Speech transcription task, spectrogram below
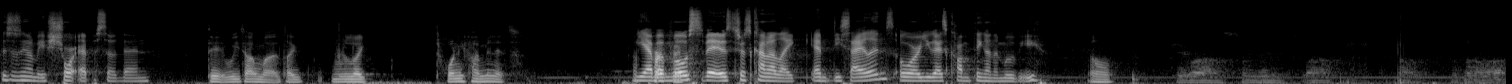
This is gonna be a short episode then. Dude, we talking about? It's like we're like 25 minutes. That's yeah, perfect. but most of it is just kind of like empty silence, or you guys commenting on the movie. Oh, Okay, wow, it's 20 minutes. Wow. That's not, that's not a lot.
